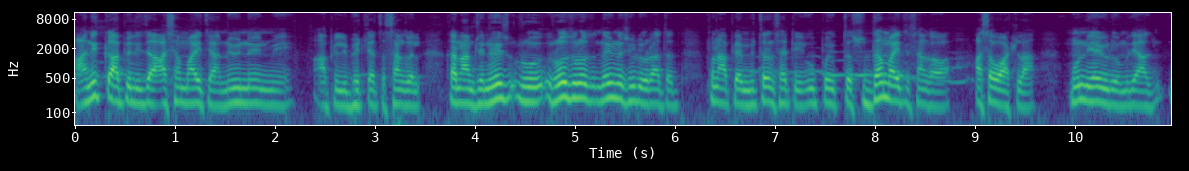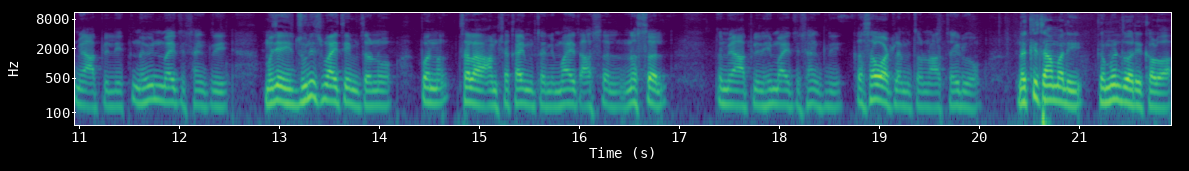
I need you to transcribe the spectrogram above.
आणि आपल्याला ज्या अशा माहित्या नवीन नवीन मी आपल्याला भेटल्या तर सांगेल कारण आमचे नवीन रो रोज रोज नवीनच व्हिडिओ राहतात पण आपल्या मित्रांसाठी उपयुक्तसुद्धा माहिती सांगावा असा वाटला. म्हणून या व्हिडिओमध्ये आज मी आपल्याला एक नवीन माहिती सांगितली. म्हणजे ही जुनीच माहिती आहे मित्रांनो पण चला आमच्या काही मित्रांनी माहीत असेल नसेल तर मी आपल्याला ही माहिती सांगितली. कसा वाटला मित्रांनो आजचा व्हिडिओ? नक्कीच आम्हाला कमेंटद्वारे कळवा.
